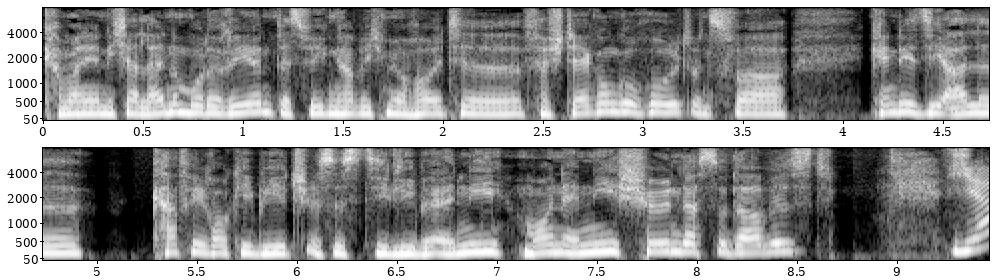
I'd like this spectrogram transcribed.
kann man ja nicht alleine moderieren, deswegen habe ich mir heute Verstärkung geholt und zwar kennt ihr sie alle, Kaffee Rocky Beach, es ist die liebe Annie. Moin Annie, schön, dass du da bist. Ja,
